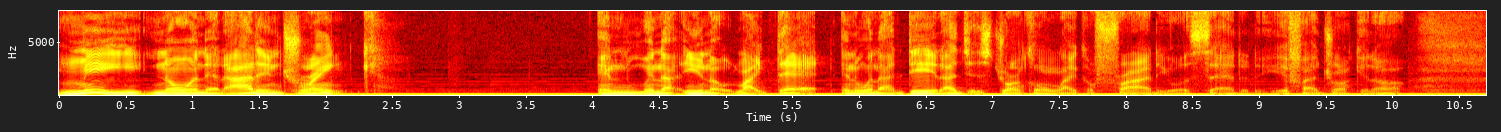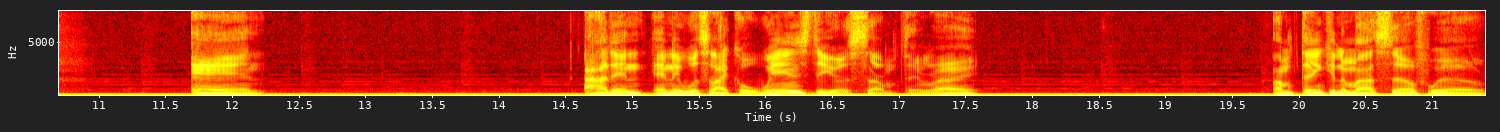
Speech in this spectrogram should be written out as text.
me knowing that I didn't drink, and when I, you know, like that, and when I did, I just drunk on like a Friday or a Saturday if I drunk it all. And I didn't, and it was like a Wednesday or something, right? I'm thinking to myself, well,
